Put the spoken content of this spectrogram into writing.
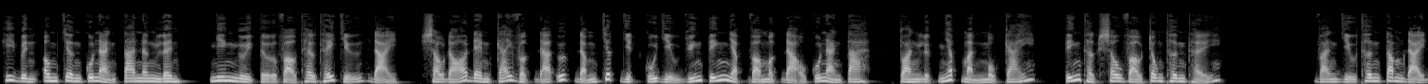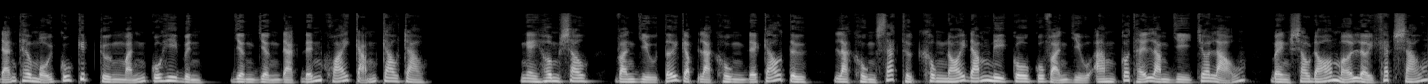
Hi Bình ông chân của nàng ta nâng lên, nghiêng người tựa vào theo thế chữ đại, sau đó đem cái vật đã ướt đẫm chất dịch của Diệu Duyến tiến nhập vào mật đạo của nàng ta, toàn lực nhấp mạnh một cái, tiến thật sâu vào trong thân thể. Vạn Diệu thân tâm đại đản theo mỗi cú kích cường mãnh của Hi Bình, dần dần đạt đến khoái cảm cao trào. Ngày hôm sau, Vạn Diệu tới gặp Lạc Hùng để cáo từ, Lạc Hùng xác thực không nói đám ni cô của Vạn Diệu Am có thể làm gì cho lão, bèn sau đó mở lời khách sáo,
